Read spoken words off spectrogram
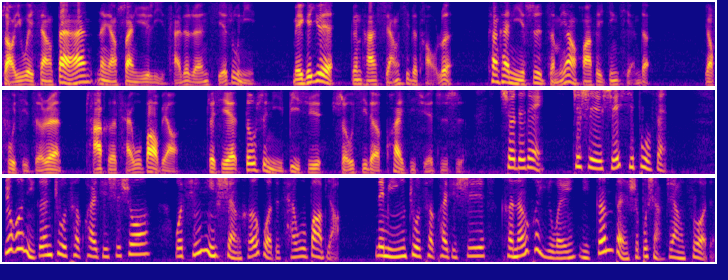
找一位像戴安那样善于理财的人协助你，每个月跟他详细的讨论，看看你是怎么样花费金钱的，要负起责任，查核财务报表，这些都是你必须熟悉的会计学知识。说得对，这是学习部分。如果你跟注册会计师说：“我请你审核我的财务报表”，那名注册会计师可能会以为你根本是不想这样做的。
